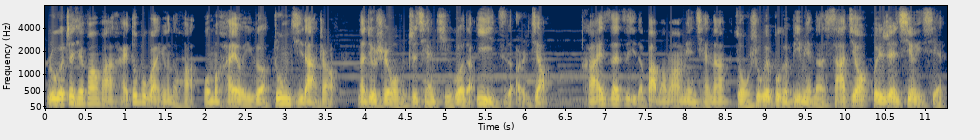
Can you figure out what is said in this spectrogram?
如果这些方法还都不管用的话，我们还有一个终极大招，那就是我们之前提过的易子而教。孩子在自己的爸爸妈妈面前呢，总是会不可避免的撒娇，会任性一些。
